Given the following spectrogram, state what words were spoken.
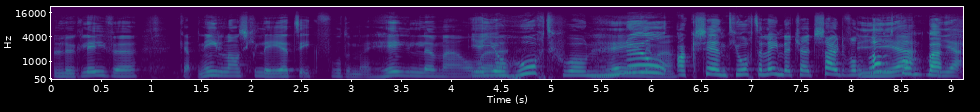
een leuk leven. Ik heb Nederlands geleerd. Ik voelde me helemaal... Ja, je eh, hoort gewoon nul accent. Je hoort alleen dat je uit het zuiden van het land ja, komt, maar ja,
